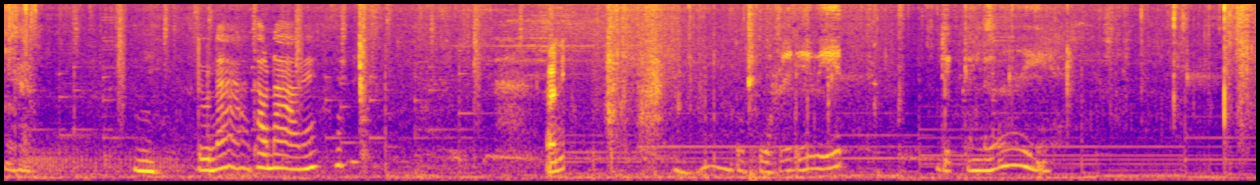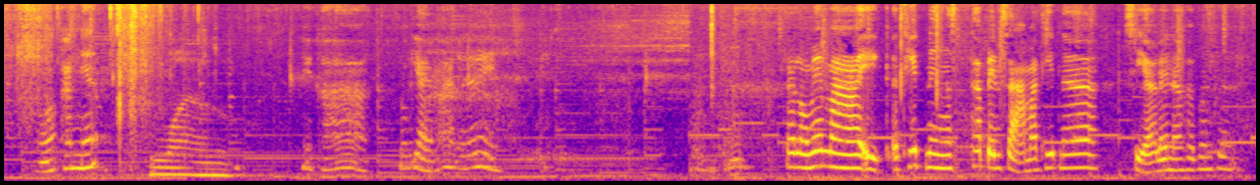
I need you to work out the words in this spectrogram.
นี่ค่ะอืมดูหน้าเท่าหน้าไหมอันนี้ตัวปวดเลยเดวิด เด็กกันเลยอ๋อพันเนี้ย ว้าว นี่ค่ะลูกใหญ่มากเลย ถ้าเราไม่มาอีกอาทิตย์หนึ่งถ้าเป็นสามอาทิตย์นะเสียเลยนะคะเพื่อนๆ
